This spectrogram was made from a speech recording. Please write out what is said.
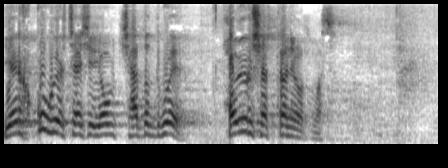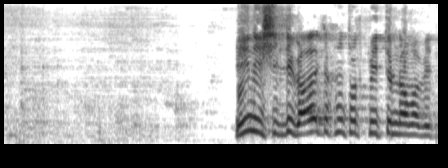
ярихгүйгээр цаашаа явж чаддаггүй. Хоёр шалтгааны улмаас. Энэ ишлэлийг ойлгохын тулд нар номоо бид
